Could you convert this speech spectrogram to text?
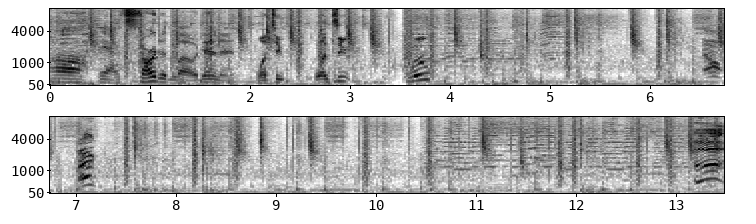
Oh yeah, it started low, didn't it? One, two, one, two. Move. Oh, fuck. Uh.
